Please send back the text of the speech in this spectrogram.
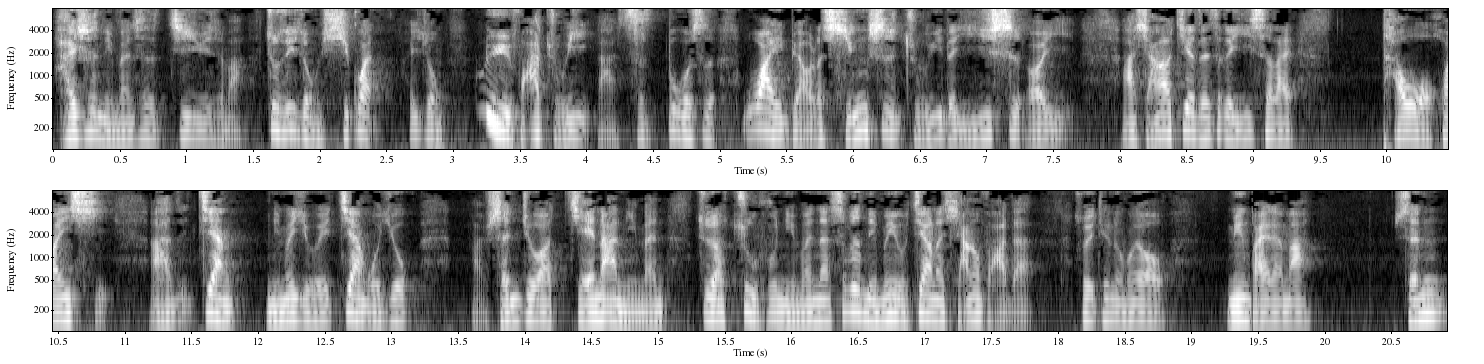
还是你们是基于什么？就是一种习惯，一种律法主义啊，只不过是外表的形式主义的仪式而已啊！想要借着这个仪式来。”讨我欢喜啊！这样你们以为这样我就啊神就要接纳你们，就要祝福你们呢？是不是你们有这样的想法的？所以听众朋友明白了吗？神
